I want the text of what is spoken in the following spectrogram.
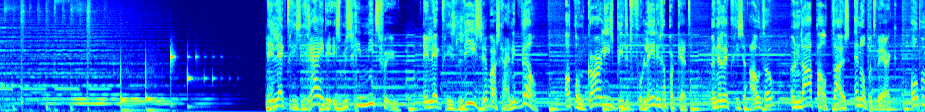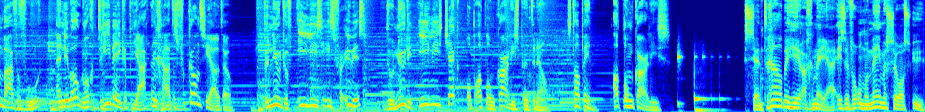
Elektrisch rijden is misschien niets voor u. Elektrisch leasen waarschijnlijk wel. Adlon Carlease biedt het volledige pakket. Een elektrische auto, een laadpaal thuis en op het werk, openbaar vervoer... en nu ook nog drie weken per jaar een gratis vakantieauto. Benieuwd of e-lease iets voor u is? Doe nu de e-lease-check op atloncarlease.nl. Stap in. Adlon Carlease. Centraal Beheer Achmea is er voor ondernemers zoals u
